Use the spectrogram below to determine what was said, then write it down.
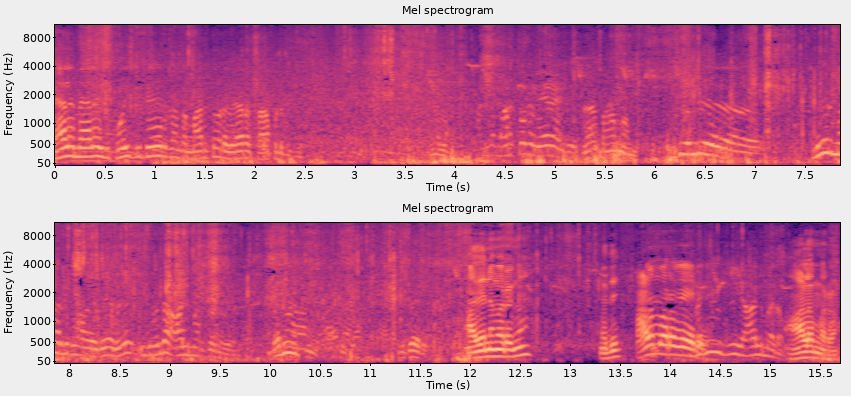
மேலே மேலே இது போய்க்கிட்டே இருக்கும் அந்த மரத்தோட வேரை சாப்பிட்றதுக்கு. அந்த மரத்தோட வேர் ஆமாம் ஆமாம் இது வந்து நீர் மரத்தோட வேர் இது வந்து ஆள் மரத்தோட இது பேர் அது என்ன மரங்க? அது? ஆலமரம் வேறு. ஆலமரம்.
